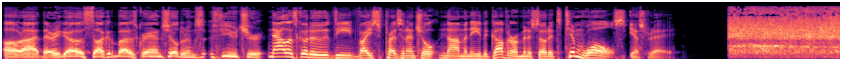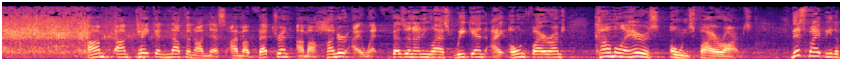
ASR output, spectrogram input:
All right, there he goes, talking about his grandchildren's future. Now let's go to the vice presidential nominee, the governor of Minnesota. It's Tim Walz yesterday. I'm, I'm taking nothing on this. I'm a veteran. I'm a hunter. I went pheasant hunting last weekend. I own firearms. Kamala Harris owns firearms. This might be the,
